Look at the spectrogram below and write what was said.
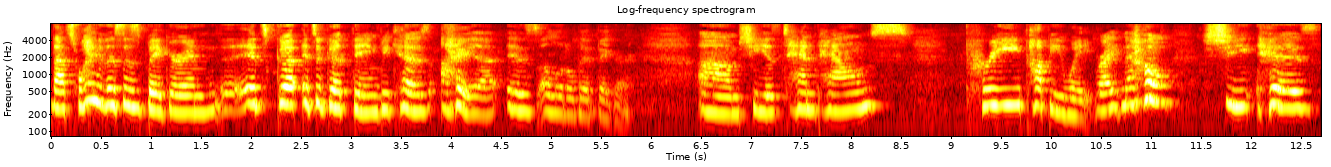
that's why this is bigger, and it's good. It's a good thing because Eya is a little bit bigger. Um, she is 10 pounds pre-puppy weight. Right now, she is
